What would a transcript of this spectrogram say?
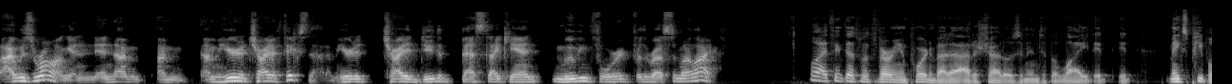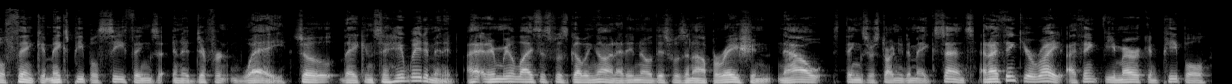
i was wrong. And and i'm i'm i'm here to try to fix that. I'm here to try to do the best i can moving forward for the rest of my life. Well i think that's what's very important about out of shadows and into the light. It it makes people think. It makes people see things in a different way. So they can say hey wait a minute. I didn't realize this was going on. I didn't know this was an operation. Now things are starting to make sense. And i think you're right. I think the american people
